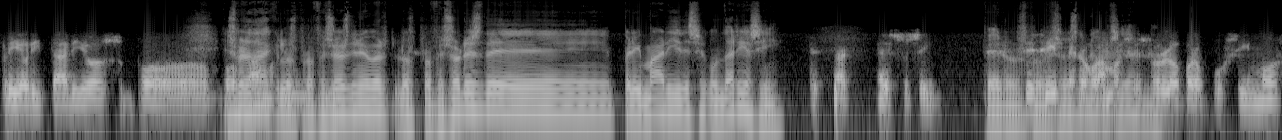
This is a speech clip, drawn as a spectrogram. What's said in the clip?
prioritarios por... Es por, verdad vamos, que los profesores de univers- los profesores de primaria y de secundaria sí, Exacto, eso sí. pero Sí, sí, pero vamos, eso lo propusimos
